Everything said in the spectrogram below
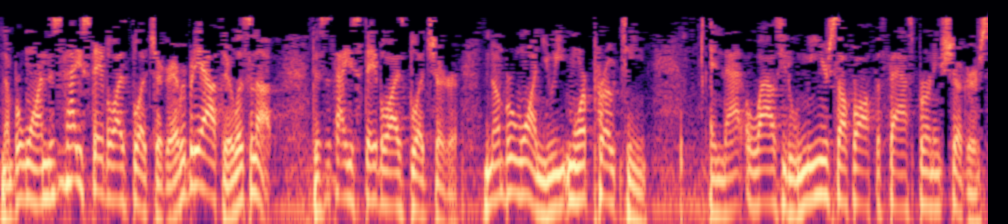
Number one, this is how you stabilize blood sugar. Everybody out there, listen up. This is how you stabilize blood sugar. Number one, you eat more protein, and that allows you to wean yourself off the fast burning sugars.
